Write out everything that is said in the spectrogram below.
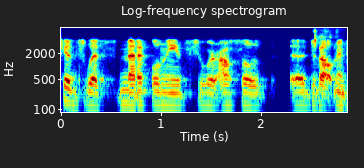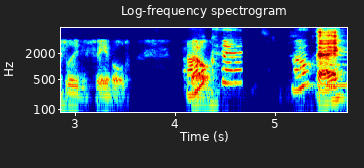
kids with medical needs who were also uh, developmentally disabled. So- Okay, okay.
